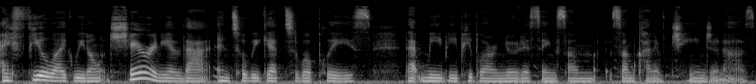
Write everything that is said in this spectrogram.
i feel like we don't share any of that until we get to a place that maybe people are noticing some some kind of change in us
